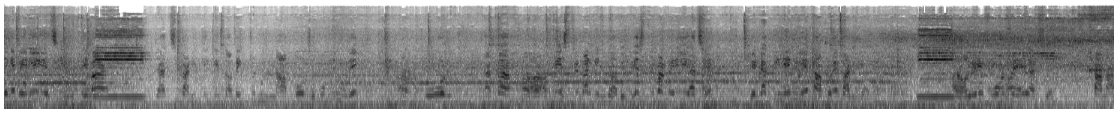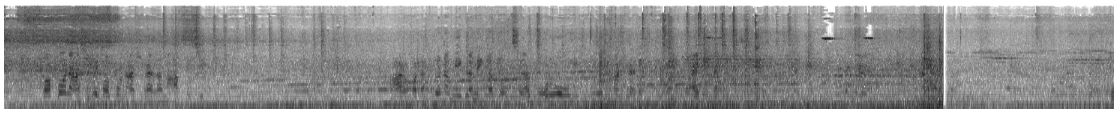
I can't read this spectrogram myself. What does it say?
থেকে বেরিয়ে গেছি। এবার যাচ্ছি বাড়ির দিকে তবে একটু নামবো হচ্ছে মোড়ে ওর। একটা পেস্ট পেপার কিনতে হবে। পেস্ট পেপার বেরিয়ে গেছে, সেটা কিনে নিয়ে তারপরে বাড়ি যাব। আর অলরেডি ফোন হয়ে গেছে থানার কখন আসবে কখন আসবে না আসছি আর হঠাৎ করে না মেঘলা মেঘলা করছে, আর বড় একটু ঠান্ডা নেই তো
